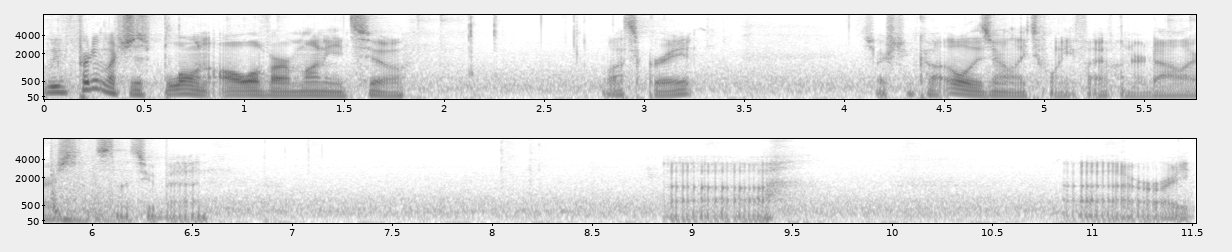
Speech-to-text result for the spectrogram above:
We've pretty much just blown all of our money, too. Well, that's great. Construction cost. Oh, these are only $2,500. That's not too bad. Uh, uh, right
